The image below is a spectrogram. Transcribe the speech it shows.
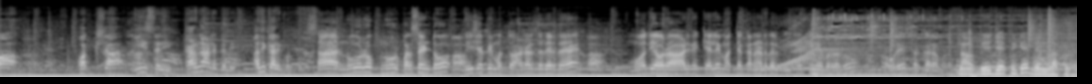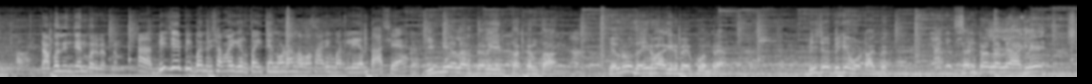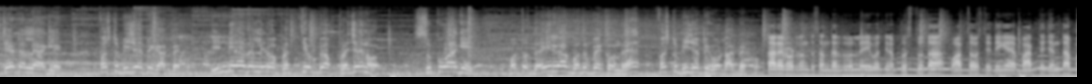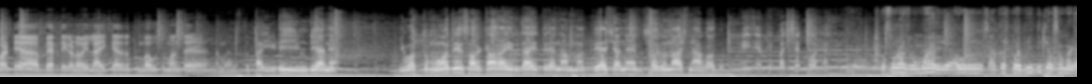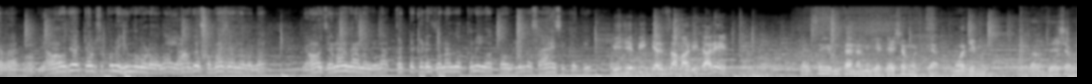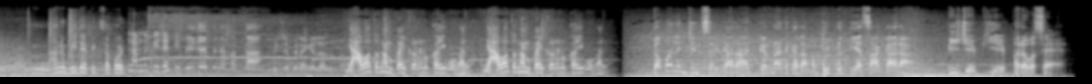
ಯಾವ ಪಕ್ಷ ಈ ಸರಿ ಕರ್ನಾಟಕದಲ್ಲಿ ಅಧಿಕಾರಕ್ಕೆ ಬರ್ತದೆ. ಸರ್ ನೂರಕ್ಕೆ ನೂರು ಪರ್ಸೆಂಟ್ ಬಿಜೆಪಿ ಮತ್ತು ಆಡಳಿತದಿರ್ತದೆ ಮೋದಿ ಅವರ ಆಳ್ವಿಕೆಯಲ್ಲಿ ಮತ್ತೆ ಕರ್ನಾಟಕದಲ್ಲಿ ಬಿಜೆಪಿನೇ ಬರೋದು ಅವರೇ ಸರ್ಕಾರ ಮಾಡೋದು. ನಾವು ಬಿಜೆಪಿಗೆ ಬೆಂಬಲ ಕೊಡೋದು. ಡಬಲ್ ಇಂಜಿನ್ ಬರ್ಬೇಕು ನಮ್ಗೆ. ಬಿಜೆಪಿ ಬಂದ್ರೆ ಚೆನ್ನಾಗಿರ್ತೈತೆ ನೋಡೋಣ ಸಾರಿ ಬರ್ಲಿ ಅಂತ ಆಸೆ. ಇಂಡಿಯಾದಲ್ಲಿ ಇರ್ತಕ್ಕಂತ ಎಲ್ಲರೂ ಧೈರ್ಯವಾಗಿರ್ಬೇಕು ಅಂದ್ರೆ ಬಿಜೆಪಿಗೆ ವೋಟ್ ಹಾಕ್ಬೇಕು ಸೆಂಟ್ರಲ್ ಅಲ್ಲೇ ಆಗಲಿ ಸ್ಟೇಟಲ್ಲೇ ಆಗಲಿ. ಫಸ್ಟ್ ಬಿಜೆಪಿಗೆ ಹಾಕ್ಬೇಕು ಇಂಡಿಯಾದಲ್ಲಿರೋ ಪ್ರತಿಯೊಬ್ಬ ಪ್ರಜೆನೂ ಸುಖವಾಗಿ ಮತ್ತು ಧೈರ್ಯವಾಗಿ ಬದುಕಬೇಕು ಅಂದ್ರೆ ಫಸ್ಟ್ ಬಿಜೆಪಿಗೆ ಓಟ್ ಆಗಬೇಕು. ಒಟ್ಟಾರೆ ನೋಡಿದಂತ ಸಂದರ್ಭದಲ್ಲಿ ಇವತ್ತಿನ ಪ್ರಸ್ತುತ ವಾಸ್ತವ ಸ್ಥಿತಿಗೆ ಭಾರತೀಯ ಜನತಾ ಪಾರ್ಟಿಯ ಅಭ್ಯರ್ಥಿಗಳು ಇಲ್ಲಿ ಆಯ್ಕೆ ಆದ್ರೆ ತುಂಬಾ ಉತ್ತಮ ಅಂತ ನಮ್ಗೆ ಅನಿಸ್ತದೆ ಇಡೀ ಇಂಡಿಯಾನೇ. ಇವತ್ತು ಮೋದಿ ಸರ್ಕಾರ ಇಲ್ದ ಇದ್ರೆ ನಮ್ಮ ದೇಶನೇ ಸರ್ವನಾಶನ ಆಗೋದು. ಬಿಜೆಪಿ ಪಕ್ಷಕ್ಕೆ ವೋಟ್ ಹಾಕಿ ಬಸವರಾಜ ಬೊಮ್ಮಾಯಿಗೆ ಅವರು ಸಾಕಷ್ಟು ಅಭಿವೃದ್ಧಿ ಕೆಲಸ ಮಾಡ್ಯಾರ. ಯಾವುದೇ ಕೆಲಸಕ್ಕೂ ಹಿಂದೆ ನೋಡೋಲ್ಲ ಯಾವುದೇ ಸಮಾಜ ಅನ್ನೋದಲ್ಲ ಯಾವ ಜನಾಂಗ ಅನ್ನಂಗಿಲ್ಲ ಕಟ್ಟ ಕಡೆ ಜನಾಂಗಕ್ಕೂ ಇವತ್ತು ಅವ್ರಿಂದ ಸಹಾಯ ಸಿಕ್ಕತಿ. ಬಿಜೆಪಿ ಕೆಲಸ ಮಾಡಿದ್ದಾರೆ. ಕೆಲಸಗಿಂತ ನಮಗೆ ದೇಶ ಮುಖ್ಯ ಮೋದಿ ಮುಖ್ಯ ದೇಶ ಮುಖ್ಯ. ನಾನು ಬಿಜೆಪಿ ಸಪೋರ್ಟ್ ನಮ್ದು ಬಿಜೆಪಿ. ಯಾವತ್ತು ನಮ್ಮ ಕೈ ಕಡಲು ಕೈಗೆ ಹೋಗಲ್ಲ. ಯಾವತ್ತು ನಮ್ಮ ಕೈ ಕಡಲು ಕೈಗೆ ಹೋಗಲ್ಲ. ಡಬಲ್ ಇಂಜಿನ್ ಸರ್ಕಾರ ಕರ್ನಾಟಕದ ಅಭಿವೃದ್ಧಿಯ ಸಾಕಾರ. ಬಿಜೆಪಿಯೇ ಭರವಸೆ.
